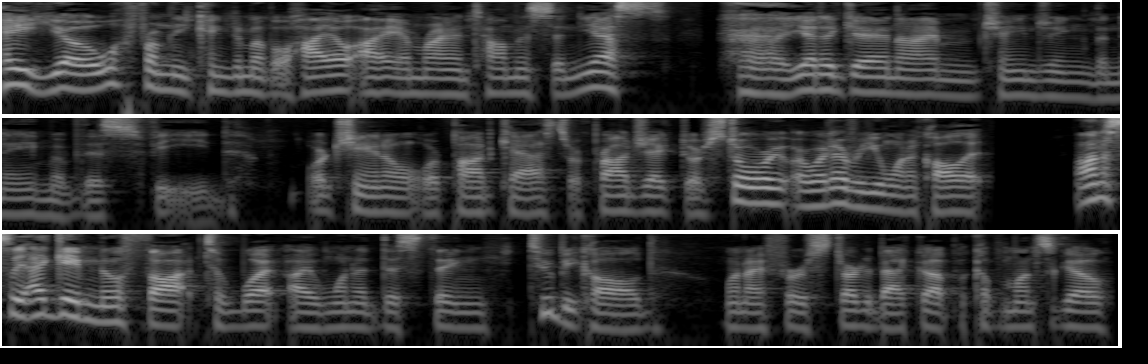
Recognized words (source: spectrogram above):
Hey yo, from the Kingdom of Ohio, I am Ryan Thomas, and yes, yet again I'm changing the name of this feed, or channel, or podcast, or project, or story, or whatever you want to call it. Honestly, I gave no thought to what I wanted this thing to be called when I first started back up a couple months ago.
